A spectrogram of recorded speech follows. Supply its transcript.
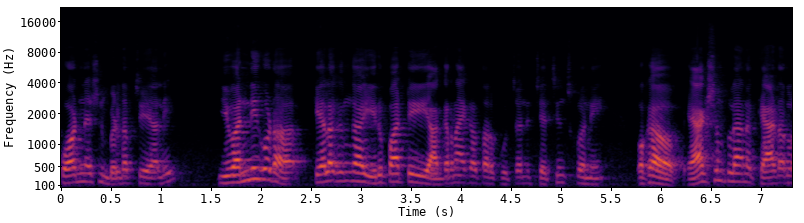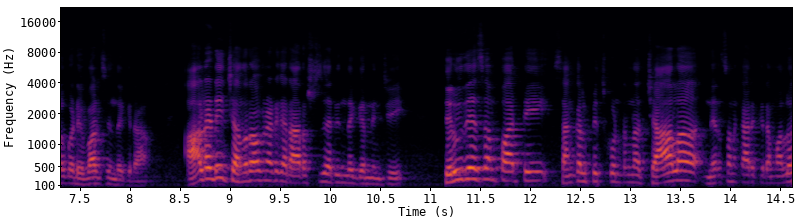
కోఆర్డినేషన్ బిల్డప్ చేయాలి? ఇవన్నీ కూడా కీలకంగా ఇరు పార్టీ అగ్రనాయకత్వాలు కూర్చొని చర్చించుకొని ఒక యాక్షన్ ప్లాన్ క్యాడర్లో కూడా ఇవ్వాల్సిన దగ్గర. ఆల్రెడీ చంద్రబాబు నాయుడు గారు అరెస్ట్ జరిగిన దగ్గర నుంచి తెలుగుదేశం పార్టీ సంకల్పించుకుంటున్న చాలా నిరసన కార్యక్రమాల్లో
